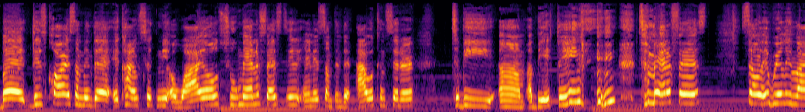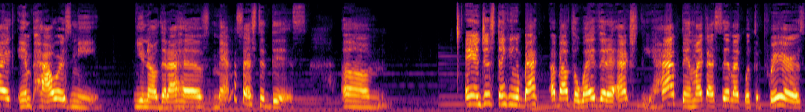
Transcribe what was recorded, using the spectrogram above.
But this car is something that it kind of took me a while to manifest it, and it's something that I would consider to be um, a big thing to manifest. So it really like empowers me, you know, that I have manifested this. Um, and just thinking back about the way that it actually happened like i said like with the prayers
